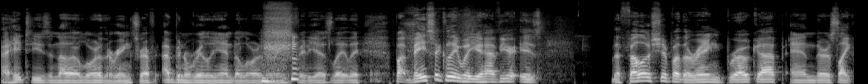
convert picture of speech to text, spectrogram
I hate to use another Lord of the Rings reference. I've been really into Lord of the Rings videos lately. But basically what you have here is the Fellowship of the Ring broke up and there's like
